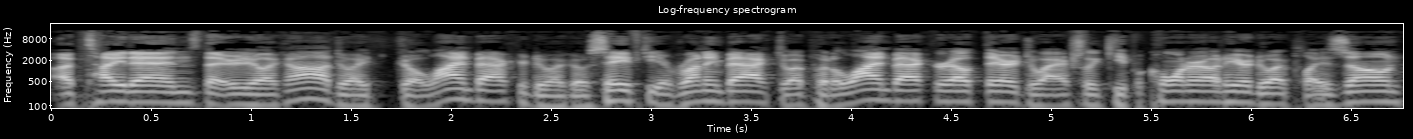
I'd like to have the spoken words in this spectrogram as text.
a tight ends that you're like, ah, do I go linebacker? Do I go safety? A running back? Do I put a linebacker out there? Do I actually keep a corner out here? Do I play zone?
